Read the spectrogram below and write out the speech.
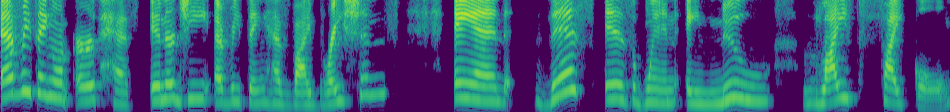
Everything on earth has energy, everything has vibrations. And this is when a new life cycle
